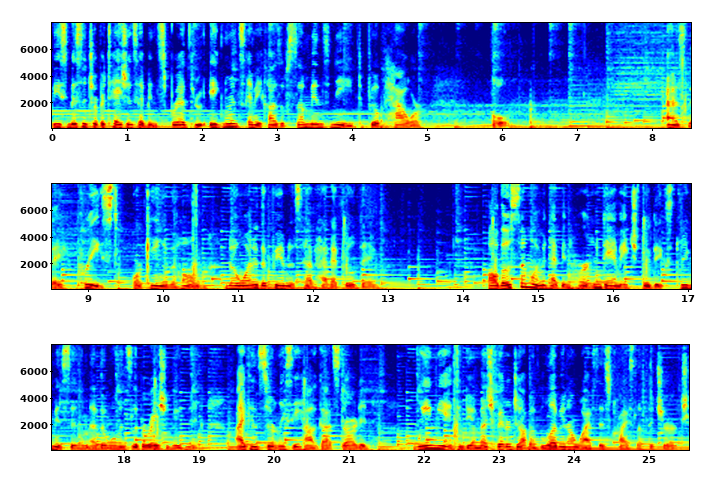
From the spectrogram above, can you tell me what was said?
These misinterpretations have been spread through ignorance and because of some men's need to feel powerful as the priest or king of the home. No wonder the feminists have had a field day. Although some women have been hurt and damaged through the extremism of the women's liberation movement, I can certainly see how it got started. We men can do a much better job of loving our wives as Christ left the church.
